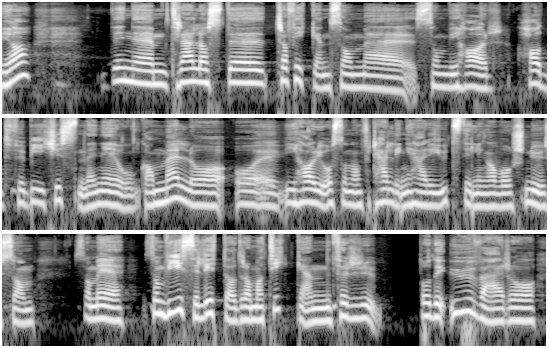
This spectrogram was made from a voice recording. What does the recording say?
Ja, den eh, trelasttrafikken som, eh, som, vi har hatt forbi kysten, den er jo gammel. Og, og eh, vi har jo også noen fortellinger her i utstillinga vår nå som, som, som, viser litt av dramatikken for både uvær og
